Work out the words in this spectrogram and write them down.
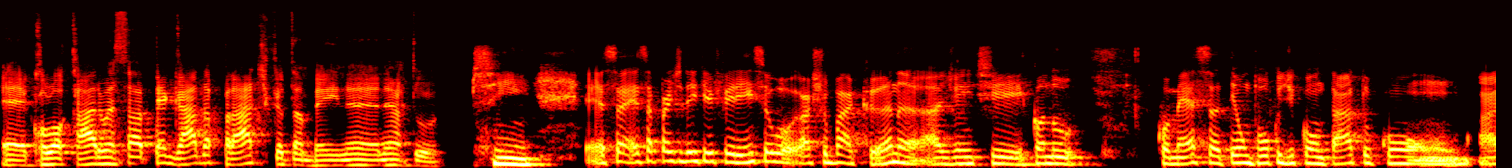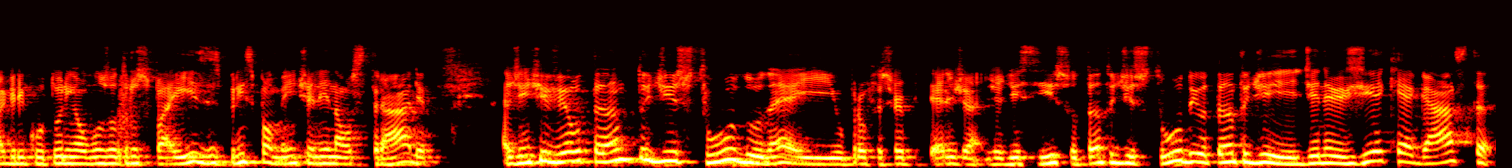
é, colocaram essa pegada prática também, né, né, Arthur? Sim, essa, essa parte da interferência eu acho bacana, a gente, quando começa a ter um pouco de contato com a agricultura em alguns outros países, principalmente ali na Austrália, a gente vê o tanto de estudo, né, e o professor Pitelli já, já disse isso, o tanto de estudo e o tanto de, de energia que é gasta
